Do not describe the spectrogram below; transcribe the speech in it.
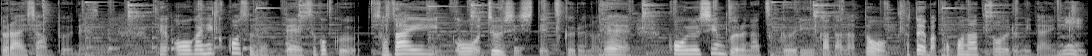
ドライシャンプーです。でオーガニックコスメってすごく素材を重視して作るのでこういうシンプルな作り方だと例えばココナッツオイルみたいに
